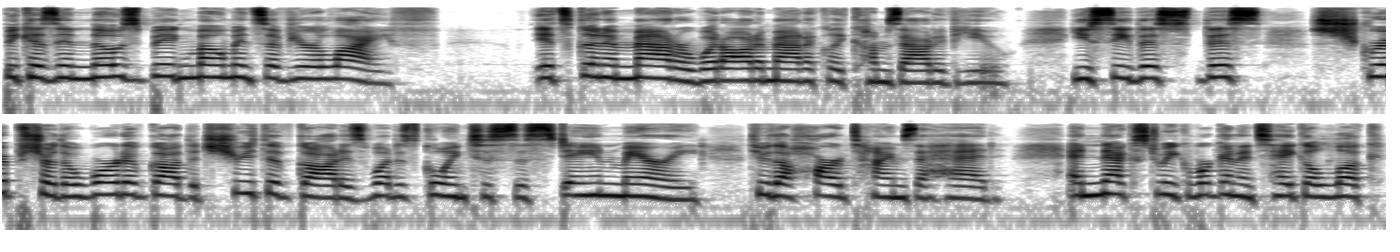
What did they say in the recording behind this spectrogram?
because in those big moments of your life, it's going to matter what automatically comes out of you. You see this this scripture, the word of God, the truth of God is what is going to sustain Mary through the hard times ahead. And next week we're going to take a look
